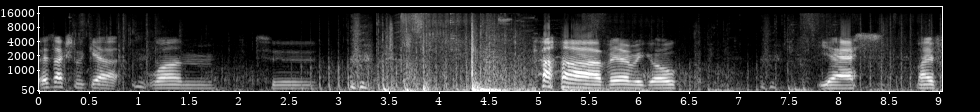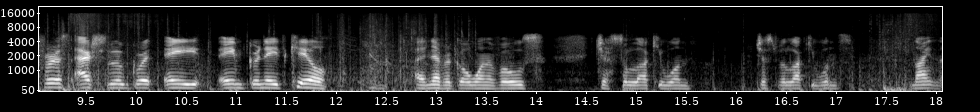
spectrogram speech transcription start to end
let's actually get one, two. Haha, there we go. Yes, my first actual gra aimed grenade kill. I never got one of those. Just a lucky one. Just the lucky ones. Nine.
